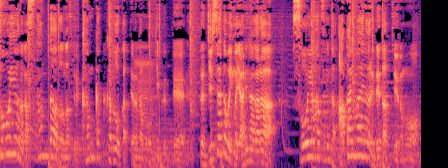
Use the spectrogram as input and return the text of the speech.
そういうのがスタンダードになってる感覚かどうかっていうのは多分大きくって、実際多分今やりながら、そういう発言が当たり前のように出たっていうのも、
